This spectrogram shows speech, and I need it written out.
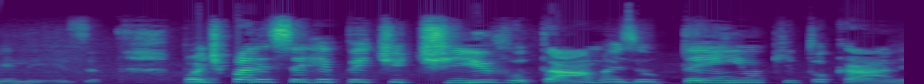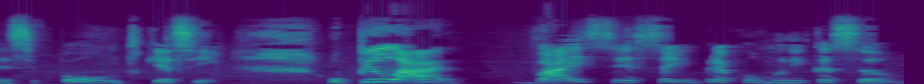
Beleza. Pode parecer repetitivo, tá? Mas eu tenho que tocar nesse ponto que assim, o pilar vai ser sempre a comunicação.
